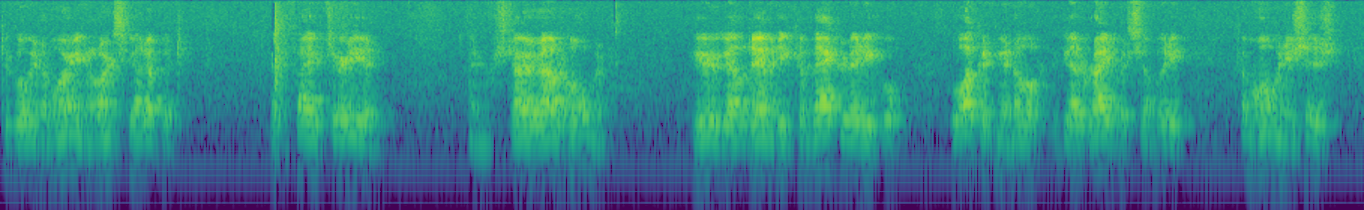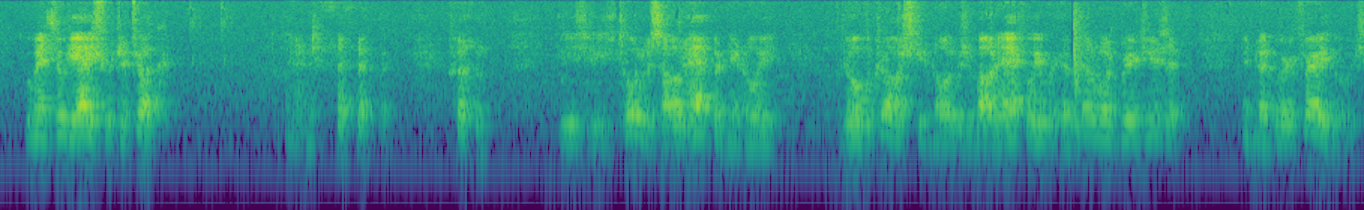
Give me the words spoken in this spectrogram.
to go in the morning, and Lawrence got up at, at five thirty and, and started out home, and here, goddamn it, he come back already walking, you know, he got a ride with somebody, come home and he says, we went through the ice with the truck. And, he's, he told us how it happened, you know, he drove across, you know, it was about halfway where the railroad bridge is and, and where the ferry goes.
